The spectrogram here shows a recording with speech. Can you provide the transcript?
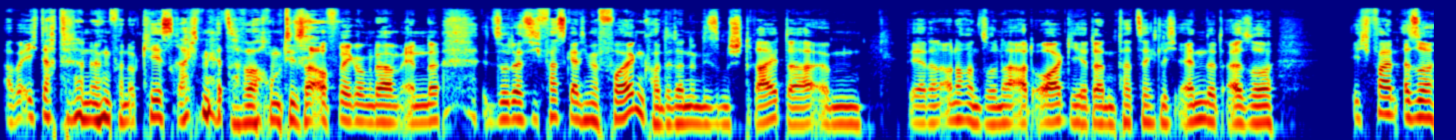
aber ich dachte dann irgendwann, okay, es reicht mir jetzt aber auch um diese Aufregung da am Ende, so dass ich fast gar nicht mehr folgen konnte dann in diesem Streit da, ähm, der dann auch noch in so einer Art Orgie dann tatsächlich endet. Also ich fand, also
